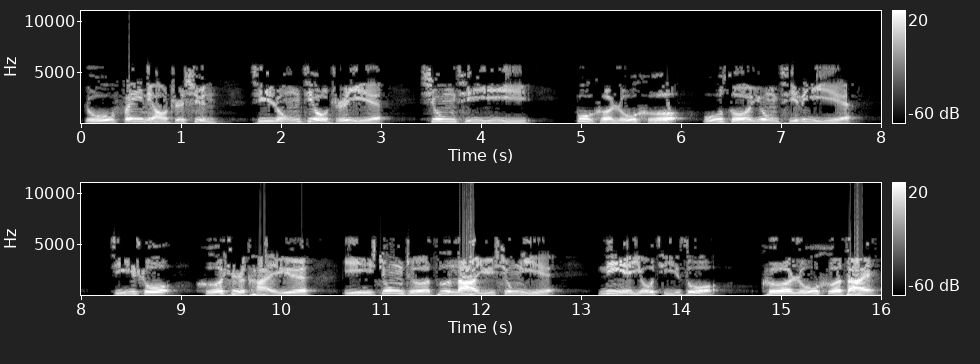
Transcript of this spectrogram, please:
如飞鸟之训，岂容就止也？凶其已矣，不可如何，无所用其力也。即说何事凯曰：以凶者自纳于凶也，孽有几作？可如何哉？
